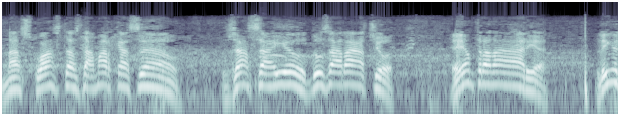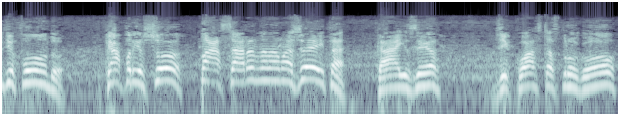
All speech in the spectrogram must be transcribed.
Nas costas da marcação. Já saiu do Zaratio. Entra na área. Linha de fundo. Caprichou. Passa Arana, não ajeita. Kaiser. De costas pro gol.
